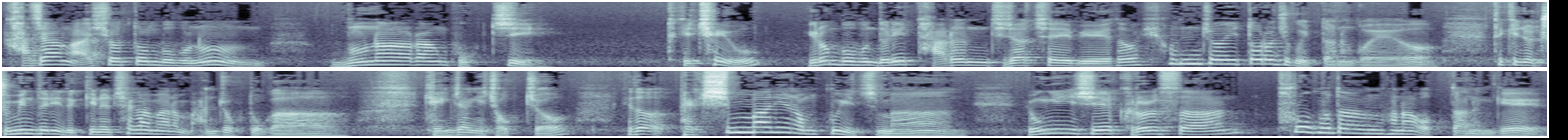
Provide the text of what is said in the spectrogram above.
가장 아쉬웠던 부분은 문화랑 복지, 특히 체육 이런 부분들이 다른 지자체에 비해서 현저히 떨어지고 있다는 거예요. 특히 주민들이 느끼는 체감하는 만족도가 굉장히 적죠. 그래서 110만이 넘고 있지만 용인시에 그럴싸한 프로구단 하나 없다는 게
